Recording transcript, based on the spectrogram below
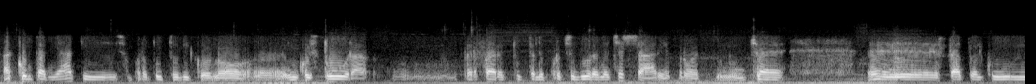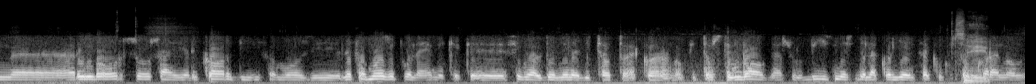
accompagnati soprattutto dicono, eh, in questura mm, per fare tutte le procedure necessarie, però ecco, non c'è eh, stato alcun eh, rimborso, sai, ricordi famosi, le famose polemiche che fino al 2018 ecco, erano piuttosto in voga sul business dell'accoglienza, ecco, questo sì. ancora non,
